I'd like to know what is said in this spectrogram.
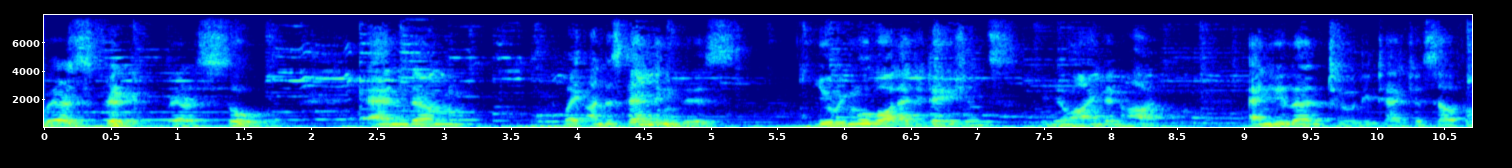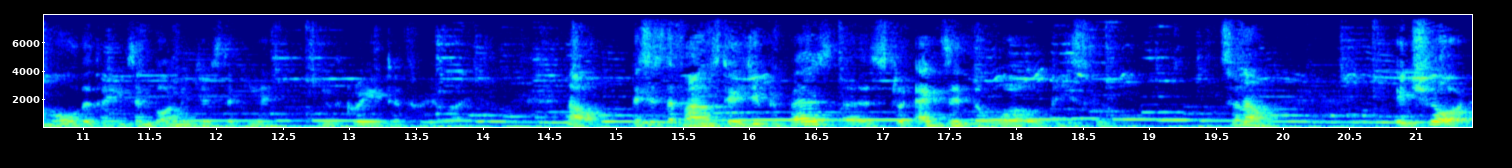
We're a spirit, we're a soul. And um, by understanding this, you remove all agitations in your mind and heart, and you learn to detach yourself from all the things and bondages that you, you've created through your life. Now, this is the final stage. It prepares us to exit the world peacefully. So now, in short,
